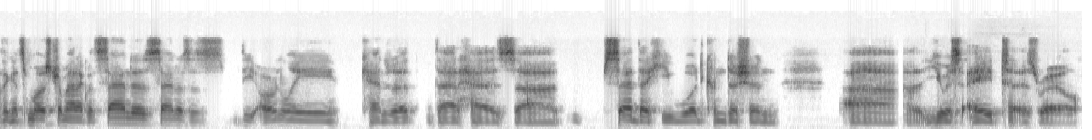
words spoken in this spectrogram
think it's most dramatic with Sanders. Sanders is the only candidate that has uh, said that he would condition uh, U.S. aid to Israel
